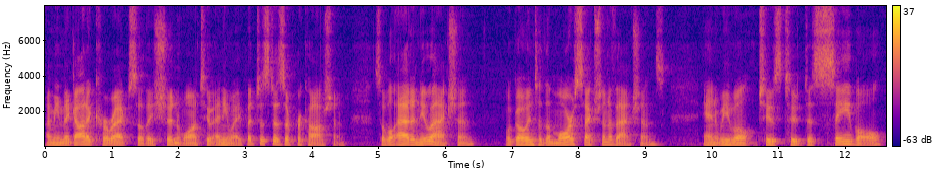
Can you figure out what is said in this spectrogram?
I mean, they got it correct, so they shouldn't want to anyway, but just as a precaution. So we'll add a new action. we'll go into the More section of Actions, and we will choose to disable,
